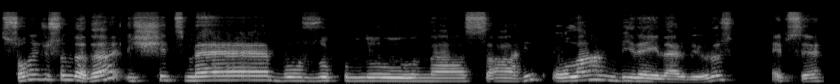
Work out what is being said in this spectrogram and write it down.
Sonuncusunda da işitme bozukluğuna sahip olan bireyler diyoruz. Hepsi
